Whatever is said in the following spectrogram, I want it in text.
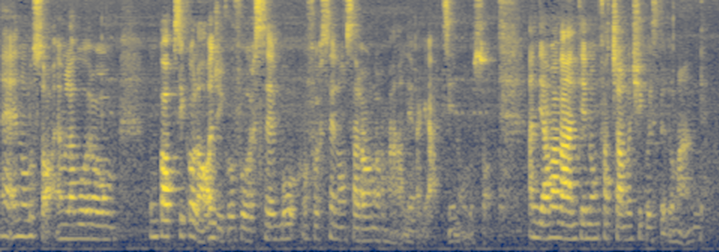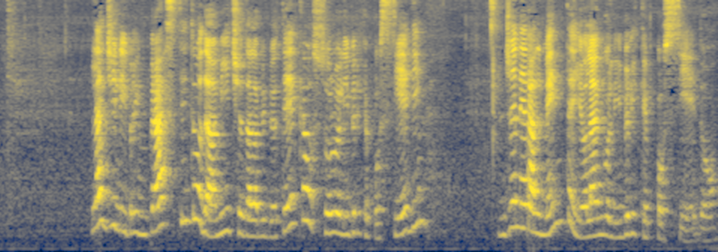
Eh, non lo so, è un lavoro un po' psicologico forse, boh, forse non sarò normale ragazzi, non lo so. Andiamo avanti e non facciamoci queste domande. Leggi libri in prestito da amici o dalla biblioteca o solo libri che possiedi? Generalmente io leggo libri che possiedo,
